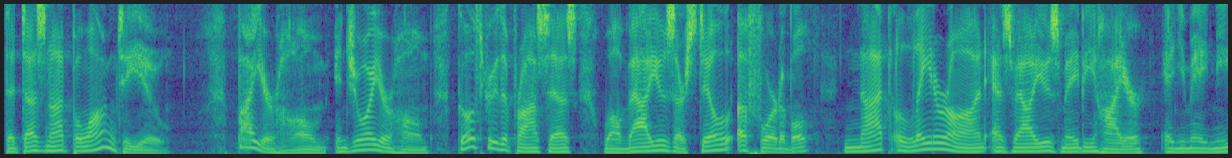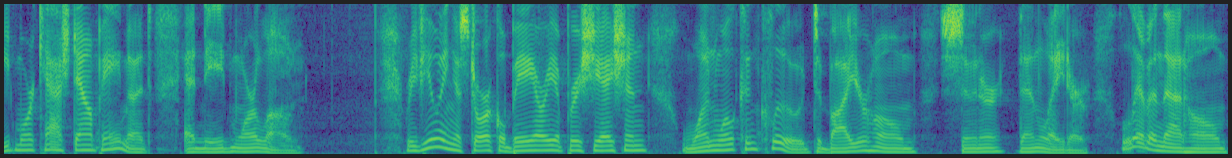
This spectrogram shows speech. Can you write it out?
that does not belong to you. Buy your home, enjoy your home, go through the process while values are still affordable, not later on as values may be higher and you may need more cash down payment and need more loan. Reviewing historical Bay Area appreciation, one will conclude to buy your home sooner than later. Live in that home,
